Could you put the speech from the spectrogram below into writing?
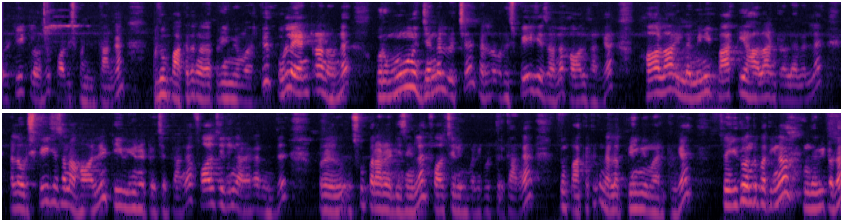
ஒரு டீக்கில் வந்து பாலிஷ் பண்ணியிருக்காங்க இதுவும் பார்க்குறதுக்கு நல்லா ப்ரீமியமாக இருக்குது உள்ளே என்ட்ரான உடனே ஒரு மூணு ஜன்னல் வச்ச நல்ல ஒரு ஸ்பேஷியஸான ஹால் தாங்க. ஹாலா இல்லை மினி பார்ட்டி ஹாலான்ற லெவலில் நல்ல ஒரு ஸ்பேஷியஸான ஹாலு டிவி யூனிட் வச்சுருக்காங்க. ஃபால் சீலிங் அழகாக வந்து ஒரு சூப்பரான டிசைனில் ஃபால் சீலிங் பண்ணி கொடுத்துருக்காங்க. இதுவும் பார்க்கறதுக்கு நல்ல ப்ரீமியமாக இருக்குங்க. ஸோ இது வந்து பார்த்திங்கன்னா இந்த வீட்டோட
